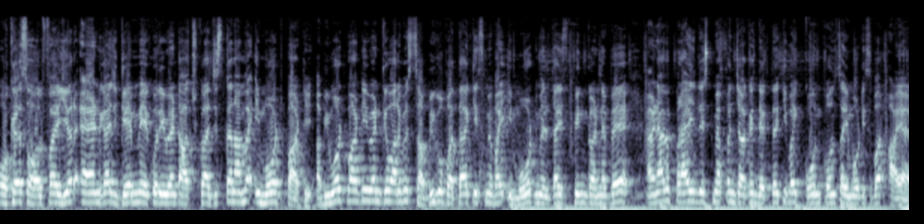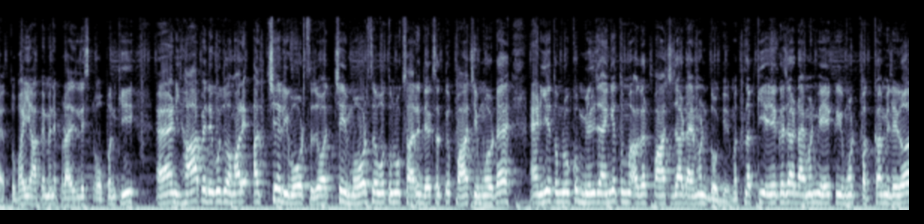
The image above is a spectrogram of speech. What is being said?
Okay so alpha year and guys game में एक और इवेंट आ चुका है, जिसका नाम है इमोट पार्टी अब इमोट पार्टी इवेंट के बारे में सभी को पता है कि इसमें भाई इमोट मिलता है स्पिन करने पे एंड यहाँ पे प्राइज लिस्ट में अपन जाके देखते हैं कि भाई कौन कौन सा इमोट इस बार आया है। तो भाई यहाँ पे मैंने प्राइज लिस्ट ओपन की एंड यहाँ पे देखो जो हमारे अच्छे रिवॉर्ड्स है, जो अच्छे इमोट्स है, वो तुम लोग सारे देख सकते हो, पाँच इमोट है एंड ये तुम लोग को मिल जाएँगे, तुम अगर पाँच डायमंड दोगे। मतलब कि एक हज़ार डायमंड में एक इमोट पक्का मिलेगा।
